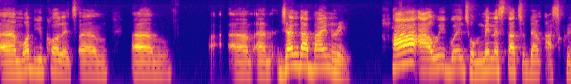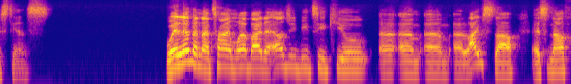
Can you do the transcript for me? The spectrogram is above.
um, what do you call it? Um, um, um, um, gender binary. How are we going to minister to them as Christians? We live in a time whereby the LGBTQ uh, um, um, uh, lifestyle is now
